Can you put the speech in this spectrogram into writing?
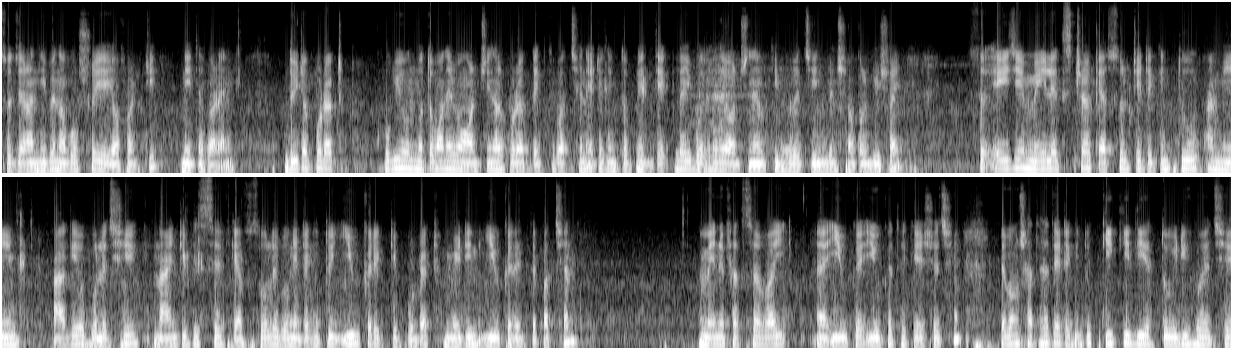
সো যারা নেবেন অবশ্যই এই অফারটি নিতে পারেন। দুইটা প্রোডাক্ট খুবই উন্নত মানের এবং অরিজিনাল প্রোডাক্ট দেখতে পাচ্ছেন। এটা কিন্তু আপনি দেখলেই বোঝা যায় অরিজিনাল কীভাবে চিনবেন সকল বিষয়। সো এই যে মেইল এক্সট্রা ক্যাপসুলটি এটা কিন্তু আমি আগেও বলেছি নাইনটি পিসের ক্যাপসুল এবং এটা কিন্তু ইউকের একটি প্রোডাক্ট মেড ইন ইউকে দেখতে পাচ্ছেন। ম্যানুফ্যাকচার বাই ইউকে ইউকে থেকে এসেছে এবং সাথে সাথে এটা কিন্তু কি কি দিয়ে তৈরি হয়েছে,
